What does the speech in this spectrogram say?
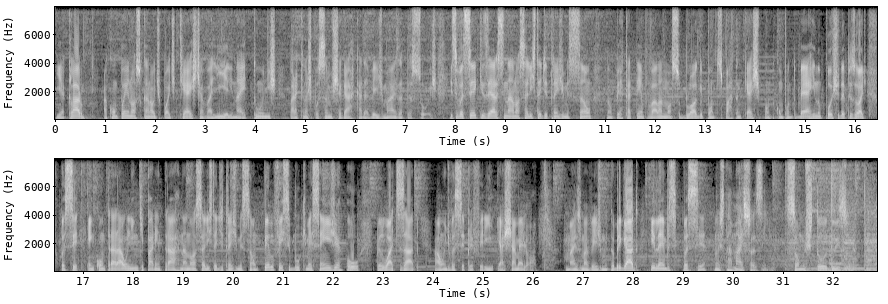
E é claro, acompanhe o nosso canal de podcast, avalie ele na iTunes, para que nós possamos chegar cada vez mais a pessoas. E se você quiser assinar a nossa lista de transmissão, não perca tempo, vá lá no nosso blog.spartancast.com.br e no post do episódio você encontrará o link para entrar na nossa lista de transmissão pelo Facebook Messenger ou pelo WhatsApp, aonde você preferir e achar melhor. Mais uma vez, muito obrigado e lembre-se, você não está mais sozinho. Somos todos um.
